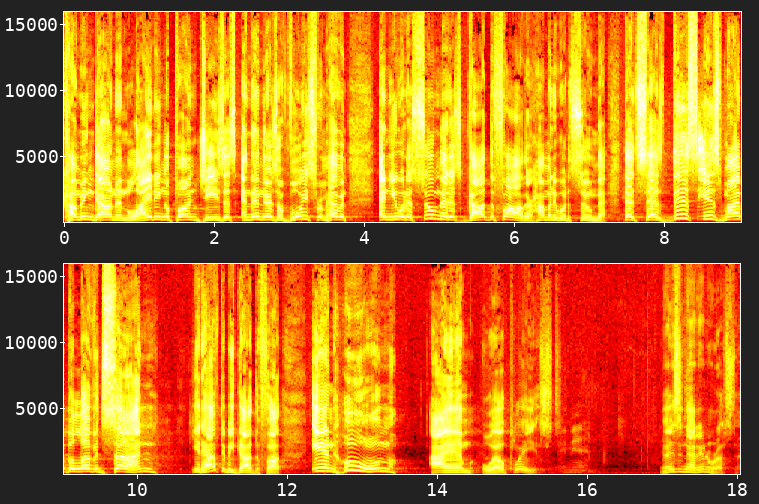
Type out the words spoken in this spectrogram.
coming down and lighting upon Jesus. And then there's a voice from heaven. And you would assume that it's God the Father. How many would assume that? That says, This is my beloved Son. You'd have to be God the Father, in whom I am well pleased. Amen. Now, isn't that interesting?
